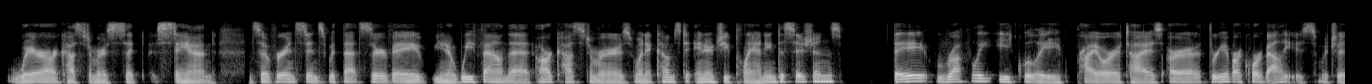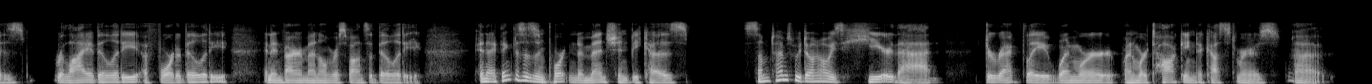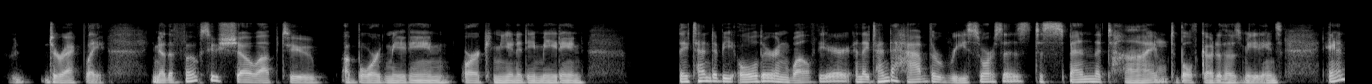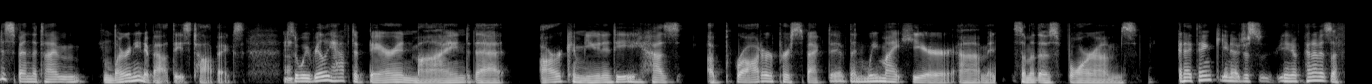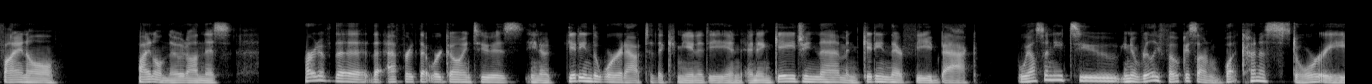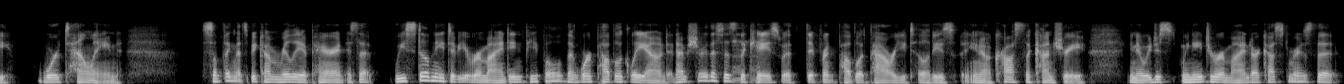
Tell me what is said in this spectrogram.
where our customers sit, stand. So for instance, with that survey, you know, we found that our customers when it comes to energy planning decisions, they roughly equally prioritize our three of our core values, which is reliability, affordability, and environmental responsibility. And I think this is important to mention because sometimes we don't always hear that directly when we're when we're talking to customers uh, directly. You know, the folks who show up to a board meeting or a community meeting, they tend to be older and wealthier, and they tend to have the resources to spend the time mm. to both go to those meetings and to spend the time learning about these topics. Mm. So we really have to bear in mind that our community has a broader perspective than we might hear um, in some of those forums. And I think, you know, just, you know, kind of as a final final note on this, part of the the effort that we're going to is, you know, getting the word out to the community and, and engaging them and getting their feedback. We also need to, you know, really focus on what kind of story we're telling something that's become really apparent is that we still need to be reminding people that we're publicly owned and i'm sure this is mm-hmm. the case with different public power utilities you know across the country you know we just we need to remind our customers that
